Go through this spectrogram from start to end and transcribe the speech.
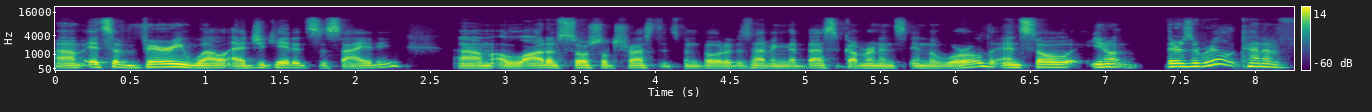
Um, it's a very well-educated society. Um, a lot of social trust. It's been voted as having the best governance in the world, and so you know, there's a real kind of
